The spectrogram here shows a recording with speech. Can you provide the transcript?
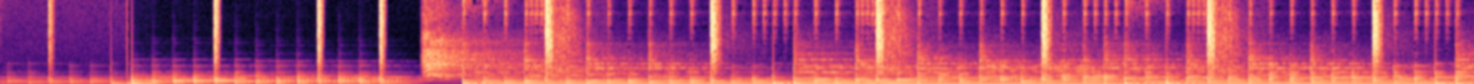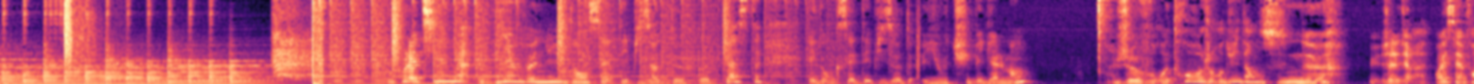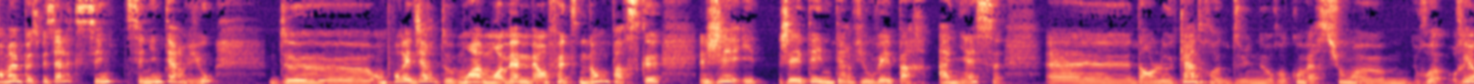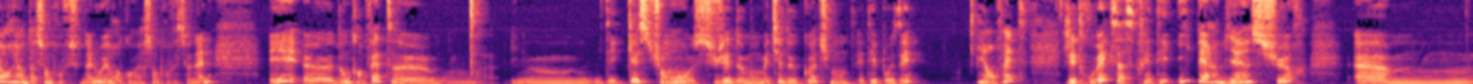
Épisode de podcast et donc cet épisode YouTube également. Je vous retrouve aujourd'hui dans une... J'allais dire, ouais, c'est un format un peu spécial, c'est une, interview de... On pourrait dire de moi moi-même, mais en fait non, parce que j'ai été interviewée par Agnès euh, dans le cadre d'une reconversion, euh, réorientation professionnelle, oui, reconversion professionnelle. Et euh, donc en fait, des questions au sujet de mon métier de coach m'ont été posées. Et en fait, j'ai trouvé que ça se prêtait hyper bien sur euh,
